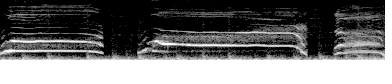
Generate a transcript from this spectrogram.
War! War! Ah!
